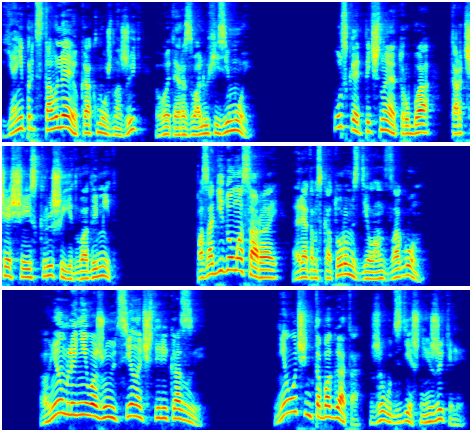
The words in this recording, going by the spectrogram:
Я не представляю, как можно жить в этой развалюхе зимой. Узкая печная труба, торчащая из крыши, едва дымит. Позади дома сарай, рядом с которым сделан загон. В нем лениво жуют сено четыре козы. Не очень-то богато живут здешние жители.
